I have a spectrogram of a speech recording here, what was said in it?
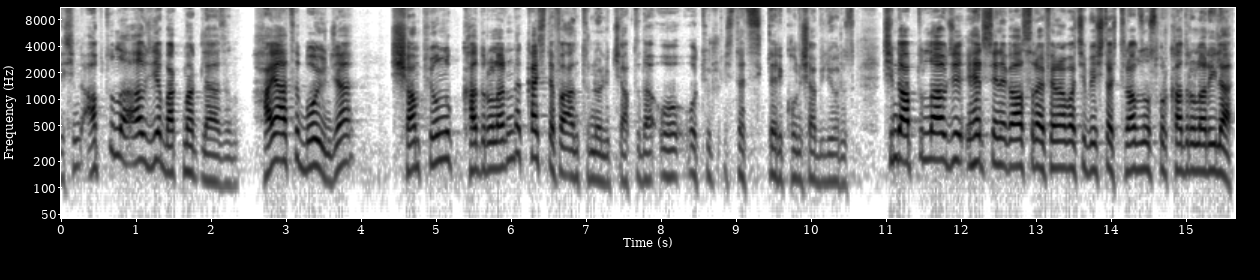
e şimdi Abdullah Avcı'ya bakmak lazım. Hayatı boyunca şampiyonluk kadrolarında kaç defa antrenörlük yaptı da o, o tür istatistikleri konuşabiliyoruz. Şimdi Abdullah Avcı her sene Galatasaray, Fenerbahçe, Beşiktaş, Trabzonspor kadrolarıyla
